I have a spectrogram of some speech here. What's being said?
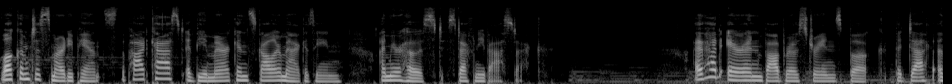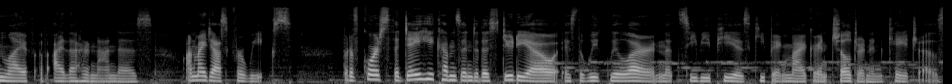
Welcome to Smarty Pants, the podcast of the American Scholar magazine. I'm your host, Stephanie Bastek. I've had Aaron Bobrow-Strain's book, The Death and Life of Aida Hernandez, on my desk for weeks. But of course, the day he comes into the studio is the week we learn that CBP is keeping migrant children in cages,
